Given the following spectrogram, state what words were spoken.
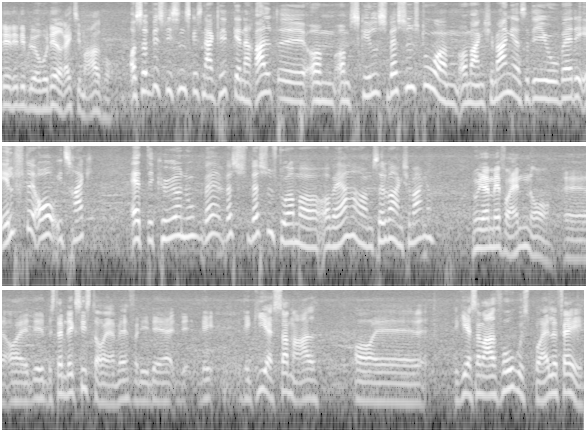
det er det, de bliver vurderet rigtig meget på. Og så hvis vi sådan skal snakke lidt generelt øh, om, om skills, hvad synes du om, om arrangementet? Altså det er jo, hvad er det, 11. år i træk, at det kører nu. Hvad, hvad, hvad synes du om at, at være her, om selve arrangementet? Nu er jeg med for anden år, øh, og det er bestemt ikke sidste år, jeg er med, fordi det, er, det, det, det giver så meget, og øh, det giver så meget fokus på alle fag.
